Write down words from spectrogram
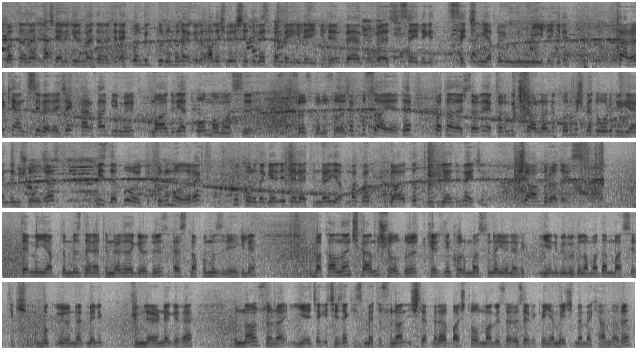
vatandaş içeri girmeden önce ekonomik durumuna göre alışveriş edip etmeme ile ilgili ve müesseseyle ilgili, seçim yapımı ile ilgili kararı kendisi verecek. Herhangi bir mağduriyet olmaması söz konusu olacak. Bu sayede vatandaşların ekonomik çıkarlarını korumuş ve doğru bilgilendirmiş olacağız. Biz de bu kurum olarak bu konuda gerekli denetimleri yapmak ve halkı bilgilendirmek için şu an buradayız. Demin yaptığımız denetimlerde de gördüğünüz esnafımızla ilgili bakanlığın çıkarmış olduğu tüketicinin korunmasına yönelik yeni bir uygulamadan bahsettik. Bu yönetmelik hükümlerine göre bundan sonra yiyecek içecek hizmeti sunan işletmeler başta olmak üzere özellikle yeme içme mekanları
